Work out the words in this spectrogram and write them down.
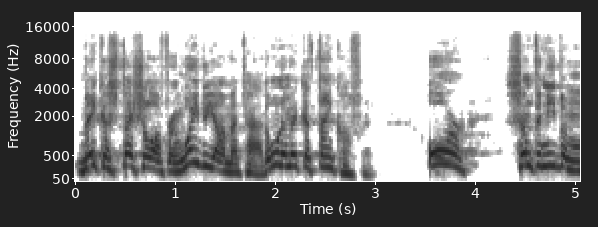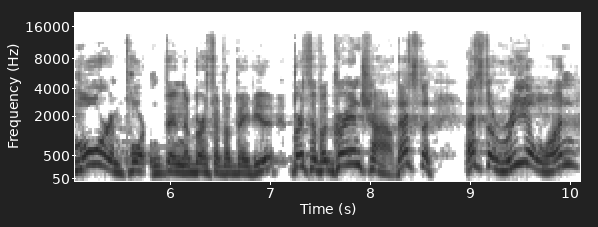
make a special offering way beyond my tithe. I want to make a thank offering. Or something even more important than the birth of a baby, the birth of a grandchild. That's the, that's the real one.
